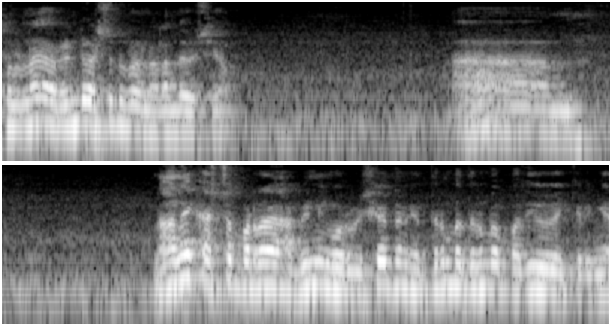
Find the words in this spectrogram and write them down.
சொல்லணும்னா ரெண்டு வருஷத்துக்குள்ள நடந்த விஷயம். நானே கஷ்டப்படுறேன் அப்படின்னு நீங்கள் ஒரு விஷயத்தை நீங்கள் திரும்ப திரும்ப பதிவு வைக்கிறீங்க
